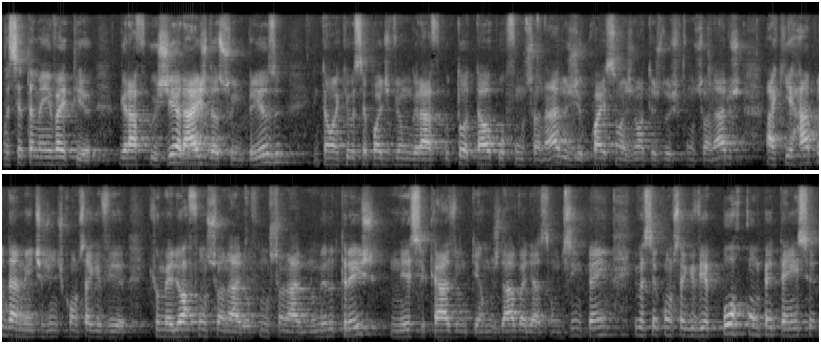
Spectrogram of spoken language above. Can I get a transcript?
você também vai ter gráficos gerais da sua empresa, então aqui você pode ver um gráfico total por funcionários, de quais são as notas dos funcionários. Aqui rapidamente a gente consegue ver que o melhor funcionário é o funcionário número 3, nesse caso em termos da avaliação de desempenho, e você consegue ver por competência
